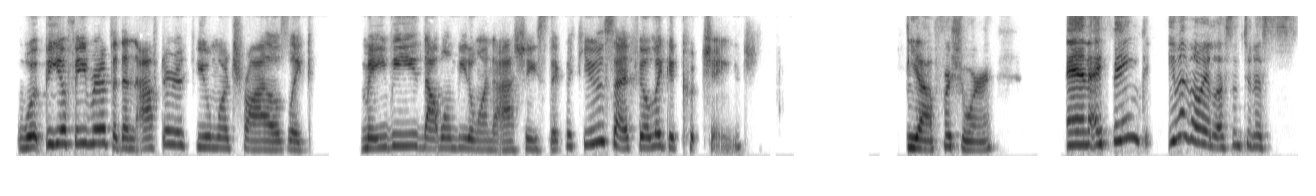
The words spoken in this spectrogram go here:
would be your favorite, but then after a few more trials, like maybe that won't be the one to actually stick with you. So I feel like it could change. Yeah, for sure. And I think even though I listened to this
